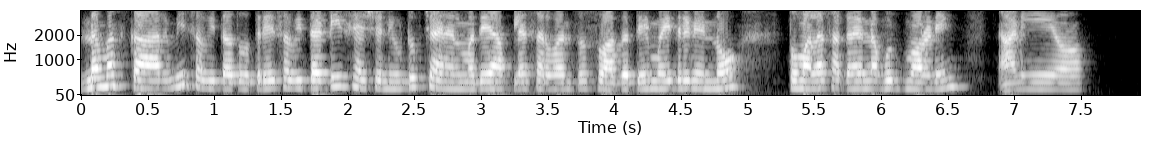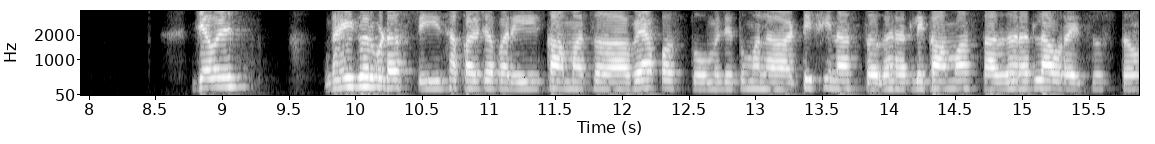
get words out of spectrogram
नमस्कार मी Savita Totre Savita T fashion YouTube चॅनलमध्ये आपल्या सर्वांचं स्वागत आहे. मैत्रिणींनो तुम्हाला सगळ्यांना गुड मॉर्निंग आणि ज्यावेळेस घाई गडबड असते सकाळच्या पारी कामाचा व्याप असतो म्हणजे तुम्हाला टिफिन असतं घरातले कामं असतात घरात लावरायचं असतं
